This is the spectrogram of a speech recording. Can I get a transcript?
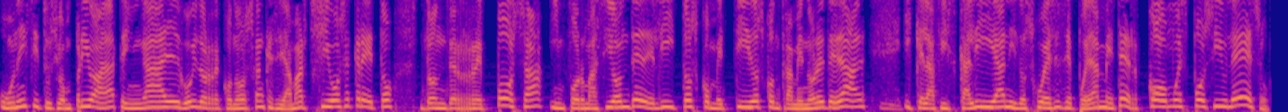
una institución privada tenga algo y lo reconozcan que se llama archivo secreto, donde reposa información de delitos cometidos contra menores de edad y que la fiscalía ni los jueces se puedan meter. ¿Cómo es posible eso?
